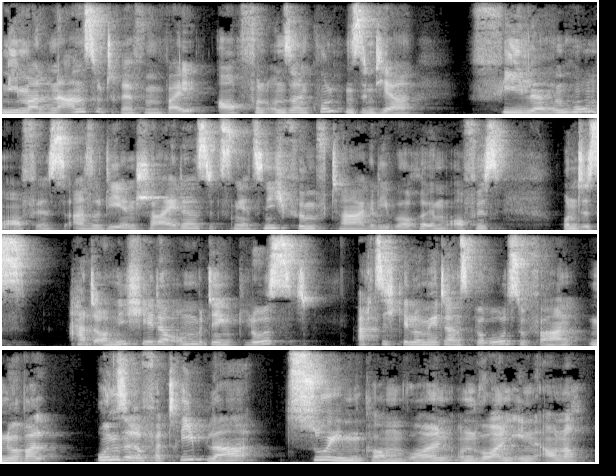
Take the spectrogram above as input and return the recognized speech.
niemanden anzutreffen, weil auch von unseren Kunden sind ja viele im Homeoffice. Also die Entscheider sitzen jetzt nicht fünf Tage die Woche im Office und es hat auch nicht jeder unbedingt Lust, 80 Kilometer ins Büro zu fahren, nur weil unsere Vertriebler zu ihnen kommen wollen und wollen ihnen auch noch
